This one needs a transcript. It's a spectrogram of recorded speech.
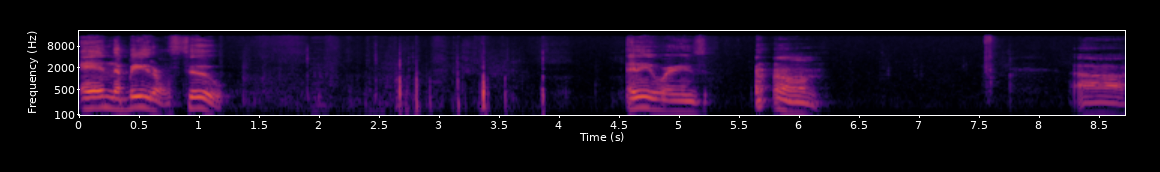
And the Beatles, too. Anyways, um, uh,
